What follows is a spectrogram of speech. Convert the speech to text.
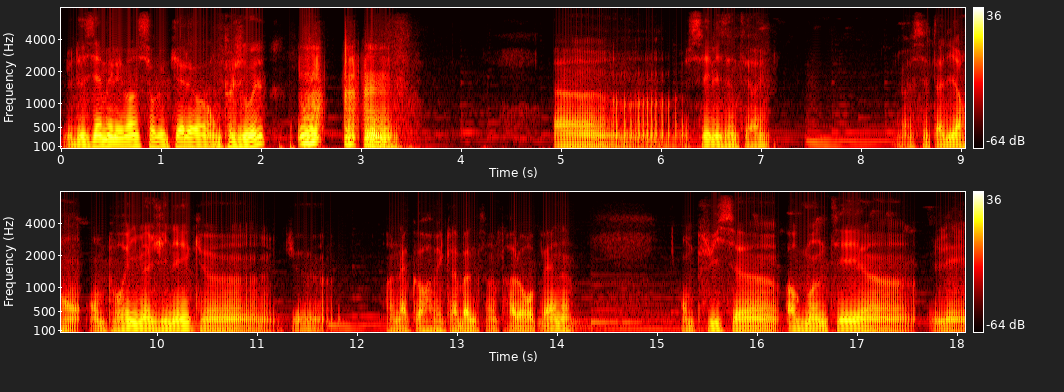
Le deuxième élément sur lequel euh, on peut jouer, euh, c'est les intérêts. Euh, c'est-à-dire, on, pourrait imaginer que, en accord avec la Banque Centrale Européenne, on puisse augmenter les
